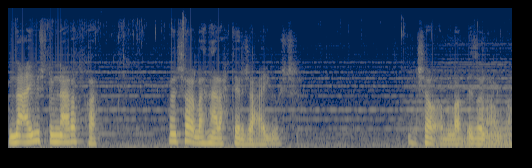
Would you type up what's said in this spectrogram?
بدنا عيوش اللي بنعرفها. فإن شاء الله هنا راح ترجع عيوش. إن شاء الله بإذن الله.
